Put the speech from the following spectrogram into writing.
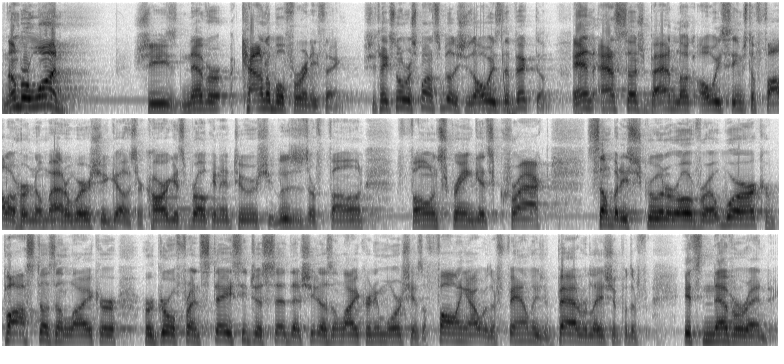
Number one, She's never accountable for anything. She takes no responsibility. She's always the victim. And as such, bad luck always seems to follow her no matter where she goes. Her car gets broken into her. She loses her phone. Phone screen gets cracked. Somebody's screwing her over at work. Her boss doesn't like her. Her girlfriend Stacy just said that she doesn't like her anymore. She has a falling out with her family. She has a bad relationship with her. It's never ending.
